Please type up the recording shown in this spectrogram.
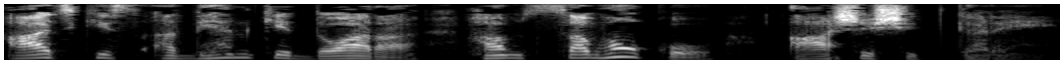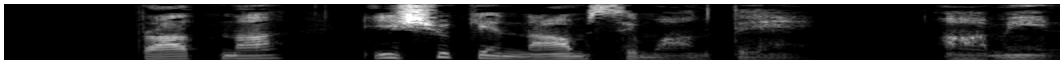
आज के इस अध्ययन के द्वारा हम सबों को आशीषित करें। प्रार्थना यीशु के नाम से मांगते हैं। आमीन।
